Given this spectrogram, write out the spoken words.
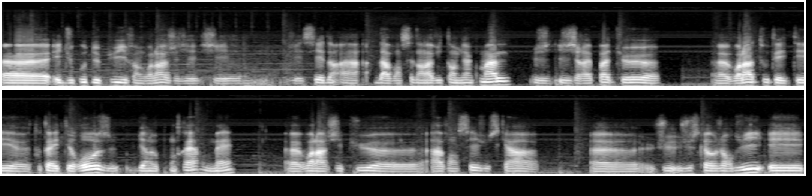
Euh, et du coup, depuis, enfin voilà, j'ai essayé d'avancer dans la vie tant bien que mal. Je dirais pas que euh, voilà tout a été tout a été rose, bien au contraire, mais euh, voilà, j'ai pu euh, avancer jusqu'à euh, jusqu'à aujourd'hui. Et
